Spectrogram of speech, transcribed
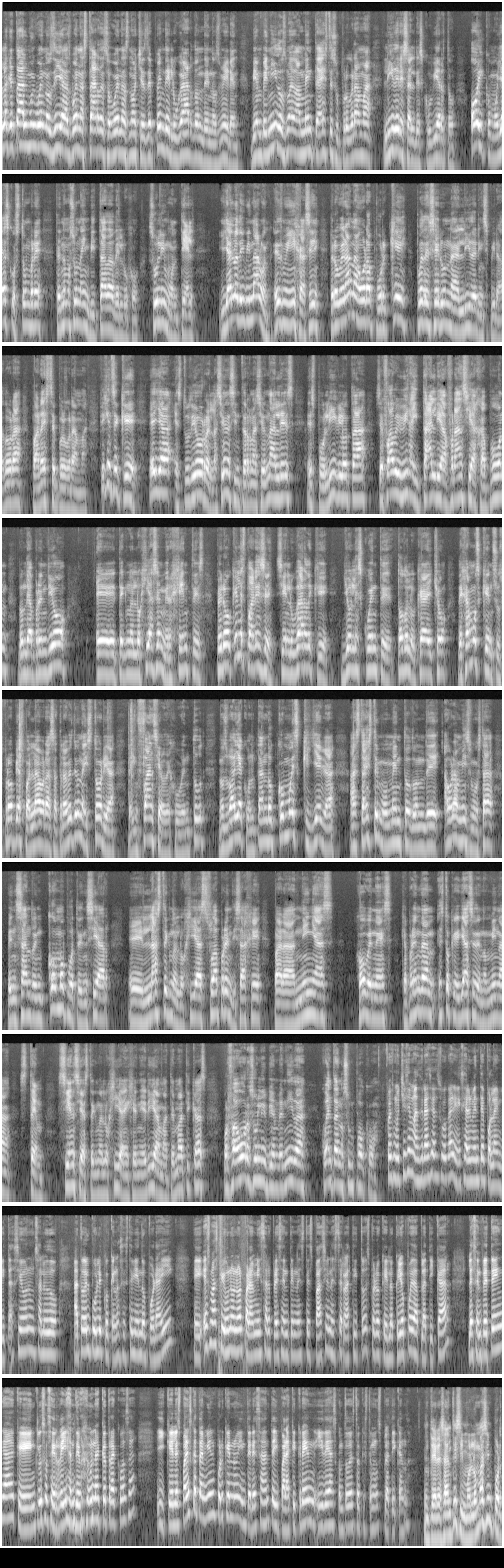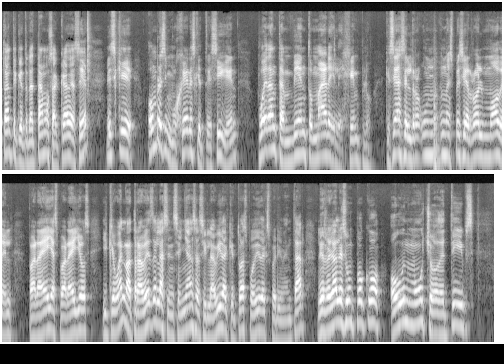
Hola, ¿qué tal? Muy buenos días, buenas tardes o buenas noches, depende del lugar donde nos miren. Bienvenidos nuevamente a este su programa Líderes al Descubierto. Hoy, como ya es costumbre, tenemos una invitada de lujo, Zuli Montiel. Y ya lo adivinaron, es mi hija, sí, pero verán ahora por qué puede ser una líder inspiradora para este programa. Fíjense que ella estudió relaciones internacionales, es políglota, se fue a vivir a Italia, a Francia, a Japón, donde aprendió eh, tecnologías emergentes. Pero, ¿qué les parece si en lugar de que yo les cuente todo lo que ha hecho, dejamos que en sus propias palabras, a través de una historia de infancia o de juventud, nos vaya contando cómo es que llega hasta este momento donde ahora mismo está pensando en cómo potenciar eh, las tecnologías, su aprendizaje para niñas, jóvenes, que aprendan esto que ya se denomina STEM, ciencias, tecnología, ingeniería, matemáticas. Por favor, Zuli, bienvenida. Cuéntanos un poco. Pues muchísimas gracias, Fugar, inicialmente por la invitación. Un saludo a todo el público que nos esté viendo por ahí. Eh, es más que un honor para mí estar presente en este espacio, en este ratito. Espero que lo que yo pueda platicar les entretenga, que incluso se rían de una que otra cosa y que les parezca también, ¿por qué no?, interesante y para que creen ideas con todo esto que estemos platicando. Interesantísimo. Lo más importante que tratamos acá de hacer es que hombres y mujeres que te siguen puedan también tomar el ejemplo, que seas el, una especie de role model para ellas, para ellos, y que bueno, a través de las enseñanzas y la vida que tú has podido experimentar, les regales un poco o un mucho de tips,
